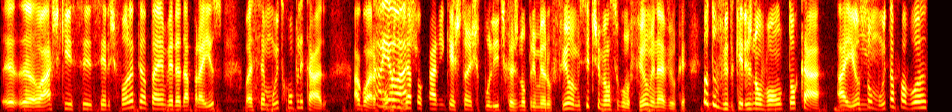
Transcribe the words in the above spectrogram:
Eu acho que se, se eles forem tentar enveredar para isso, vai ser muito complicado. Agora, como eles acho... já tocaram em questões políticas no primeiro filme, se tiver um segundo filme, né, Vilker? Eu duvido que eles não vão tocar. Aí eu sou muito a favor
